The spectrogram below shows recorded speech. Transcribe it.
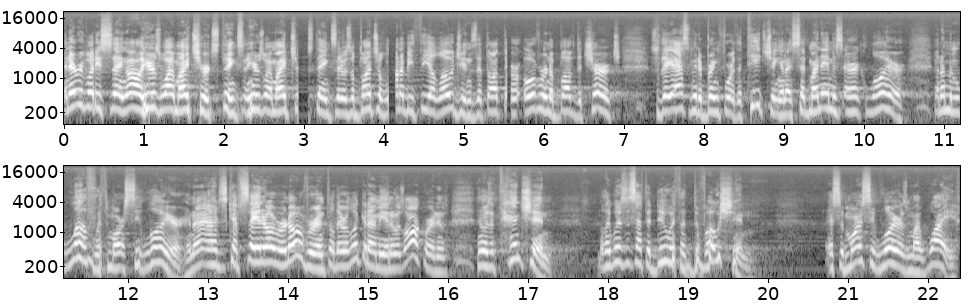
and everybody's saying, oh, here's why my church stinks, and here's why my church stinks. And it was a bunch of wannabe theologians that thought they were over and above the church. So they asked me to bring forth a teaching, and I said, My name is Eric Lawyer, and I'm in love with Marcy Lawyer. And I, I just kept saying it over and over until they were looking at me, and it was awkward, and it was, it was a tension. Like, what does this have to do with a devotion? I said, Marcy Lawyer is my wife,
